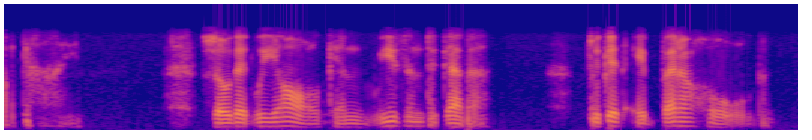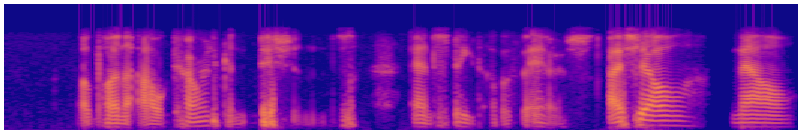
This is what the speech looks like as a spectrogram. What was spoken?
of time so that we all can reason together to get a better hold upon our current conditions and state of affairs. I shall now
